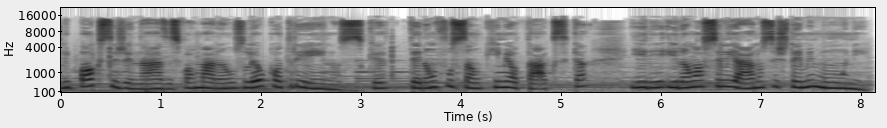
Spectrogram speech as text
Lipoxigenases formarão os leucotrienos, que terão função quimiotáxica e irão auxiliar no sistema imune.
